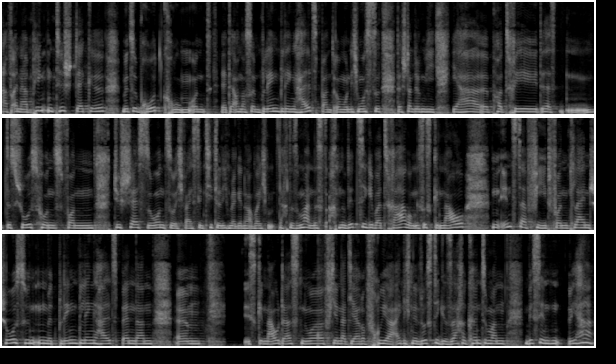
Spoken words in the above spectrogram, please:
auf einer pinken Tischdecke mit so Brotkrumen und der hatte auch noch so ein Bling-Bling-Halsband um und ich musste, da stand irgendwie, ja, äh, Porträt des, des Schoßhunds von Duchesse so und so. Ich weiß den Titel nicht mehr genau, aber ich dachte so, Mann, das ist auch eine witzige Übertragung. Es ist genau ein Insta-Feed von kleinen Schoßhunden mit Bling-Bling-Halsbändern. Ähm, ist genau das, nur 400 Jahre früher. Eigentlich eine lustige Sache, könnte man ein bisschen, ja,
